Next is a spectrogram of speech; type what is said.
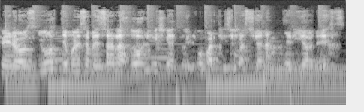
pero si vos te pones a pensar las dos leyes de coparticipación anteriores,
